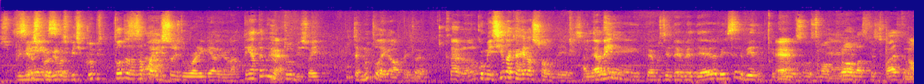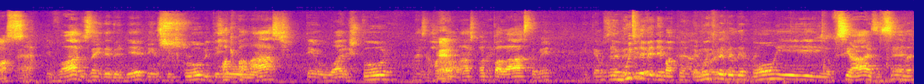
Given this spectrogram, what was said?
Os primeiros Sim, programas sim. do Beat Club, todas as Ah. aparições do Rory Gallagher lá. Tem até no É. YouTube isso aí. Puta, é muito legal, cara. O Caramba. comecinho da carreira solo dele. assim. Aliás, também- em termos de DVD, ele é bem servido, porque É. tem os, os Montreux lá, os festivais, tem, Nossa. É. tem vários né, em DVD, tem esse Beat Club, tem Rock o, Palace, tem o Irish Tour, mas Rock É. Palace. Rock Palace também. Em termos de Tem muito DVD bacana. Tem muito DVD Gallagher. bom e oficiais, assim, É. né?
